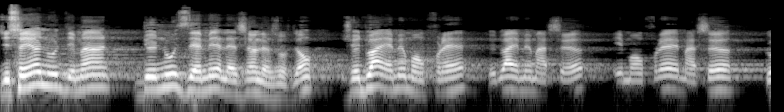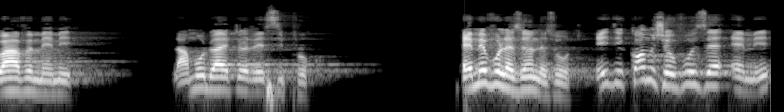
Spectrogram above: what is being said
Le Seigneur nous demande de nous aimer les uns les autres. Donc, je dois aimer mon frère, je dois aimer ma sœur, et mon frère et ma sœur doivent m'aimer. L'amour doit être réciproque. Aimez-vous les uns les autres. Et il dit, comme je vous ai aimé,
